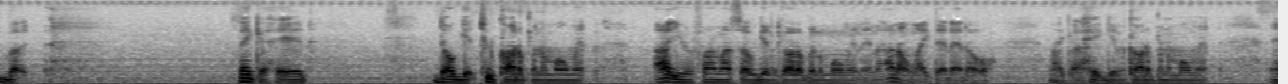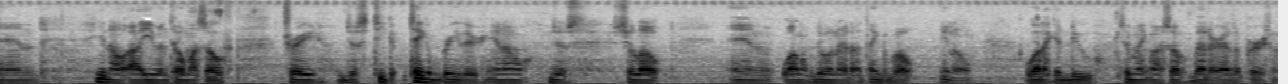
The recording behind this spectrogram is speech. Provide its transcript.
But think ahead. Don't get too caught up in the moment. I even find myself getting caught up in the moment, and I don't like that at all. Like I hate getting caught up in the moment, and you know I even tell myself, Trey, just take a, take a breather. You know, just chill out. And while I'm doing that, I think about you know what I could do to make myself better as a person,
